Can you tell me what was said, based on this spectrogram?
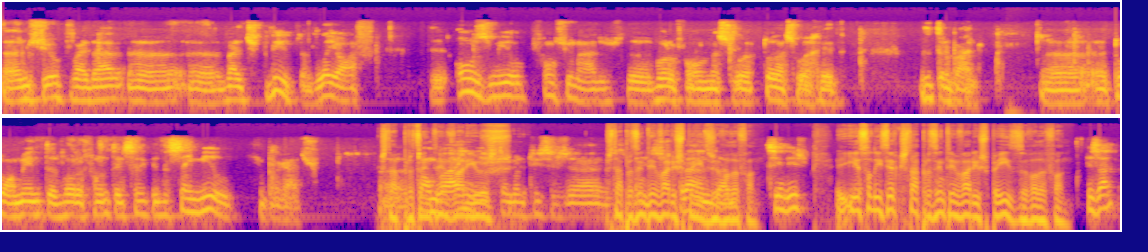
uh, anunciou que vai dar, vai despedir, portanto, layoff de 11 mil funcionários da Vodafone na sua, toda a sua rede de trabalho. atualmente a Vodafone tem cerca de 100 mil empregados. Está presente em vários. está presente em vários países a Vodafone. Sim, diz. E é só dizer que está presente em vários países a Vodafone. Exato,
